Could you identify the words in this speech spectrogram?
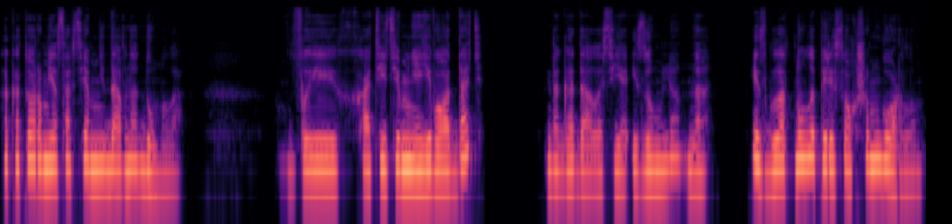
о котором я совсем недавно думала. «Вы хотите мне его отдать?» Догадалась я изумленно и сглотнула пересохшим горлом.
